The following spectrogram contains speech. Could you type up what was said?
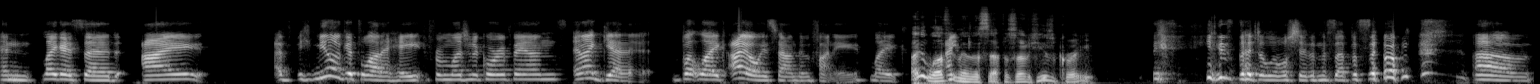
and like I said, I. I've, Meelo gets a lot of hate from Legend of Korra fans, and I get it. But like, I always found him funny. Like, I love him I- in this episode. He's great. he's such a little shit in this episode. um,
